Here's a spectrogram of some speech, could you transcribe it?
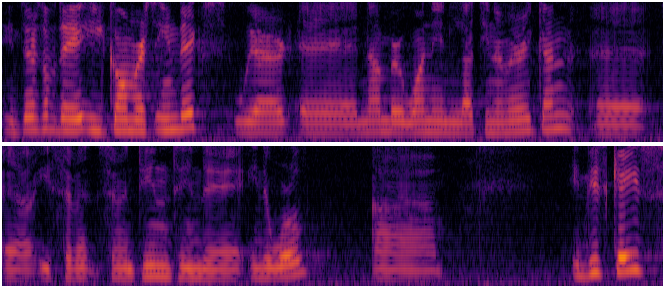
In terms of the e-commerce index, we are uh, number one in Latin American, uh, uh, is 17th in the in the world. Uh, in this case,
